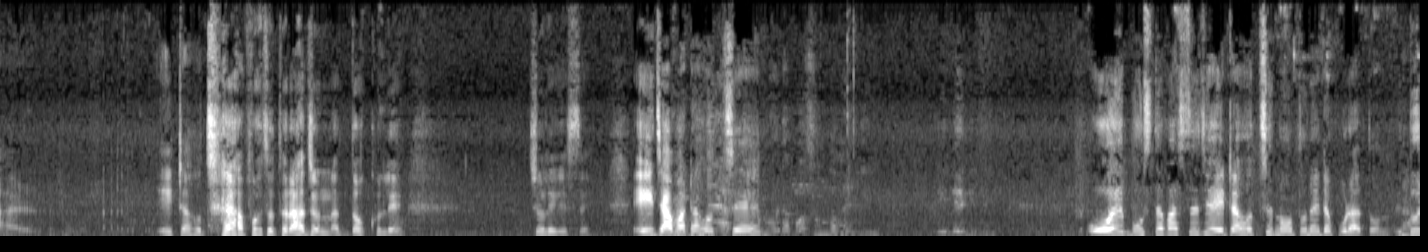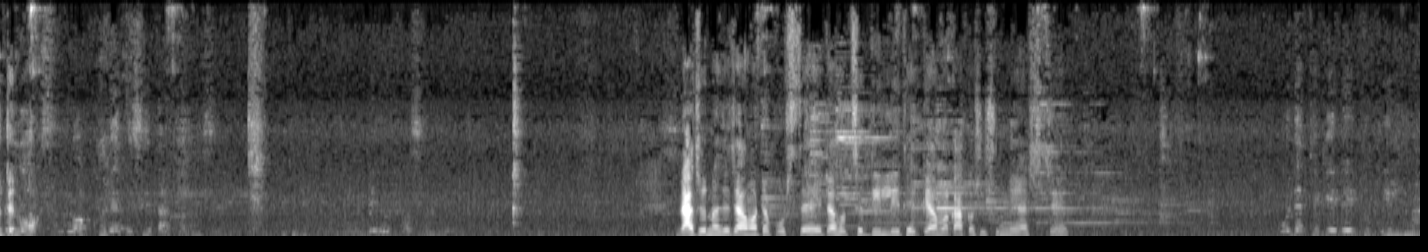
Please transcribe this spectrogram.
আর এটা হচ্ছে আপাতত রাজনার দখলে চলে গেছে। এই জামাটা হচ্ছে ওই বুঝতে পারছে যে এটা হচ্ছে নতুন এটা পুরাতন। দুইটা রাজনা যে জামাটা পরছে এটা হচ্ছে দিল্লি থেকে আমার কাকা শ্বশুর নিয়ে আসছে। ওদের থেকে এটা একটু ঢিল না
